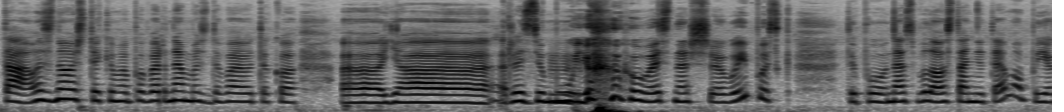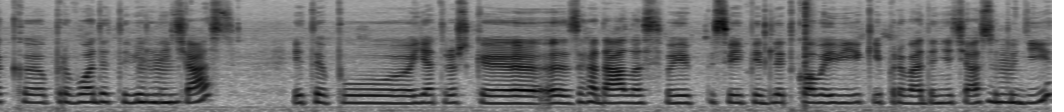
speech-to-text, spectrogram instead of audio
Так, ось знову ж таки, ми повернемось. Давай отако. Е, я резюмую увесь наш випуск. Типу, у нас була остання тема, як е, проводити вільний Мгм. час. І, типу, я трошки е, згадала свій, свій підлітковий вік і проведення часу Мгм. тоді,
